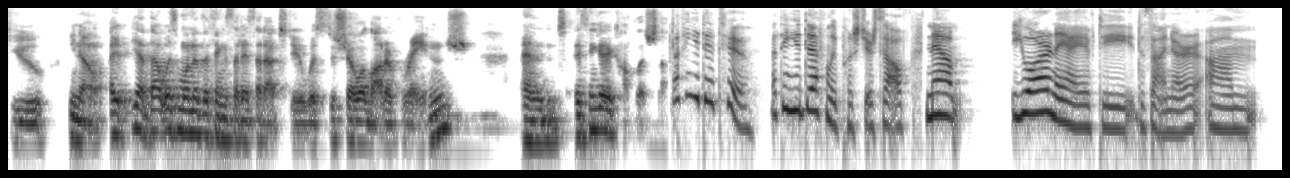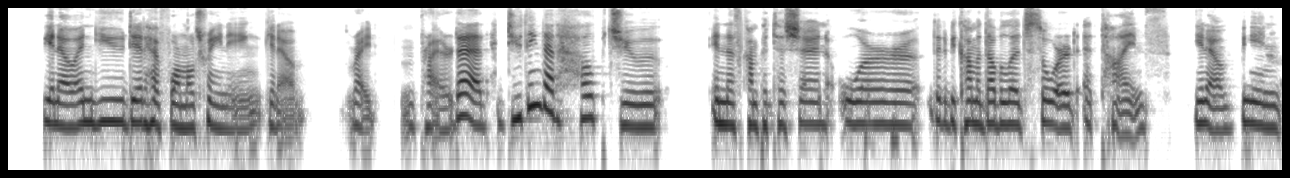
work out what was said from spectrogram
to you know, I, yeah, that was one of the things that I set out to do was to show a lot of range. And I think I accomplished that. I think you did too. I think you definitely pushed yourself. Now, you are an AIFD designer, um, you know, and you did have formal training, you know, right prior to that. Do you think that helped you in this competition, or did it become a double edged sword at times? You know, being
